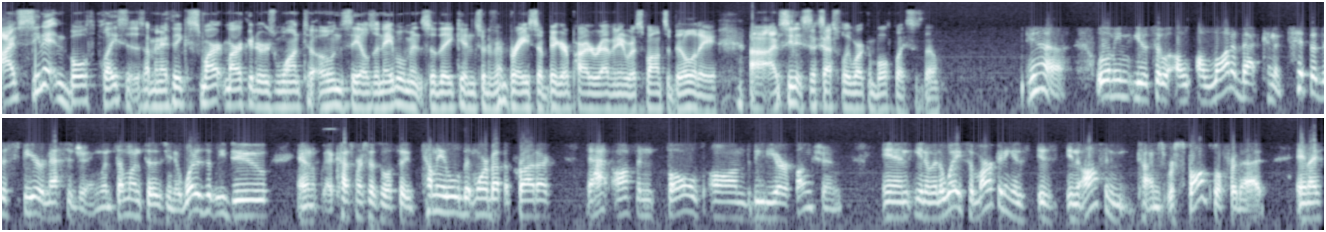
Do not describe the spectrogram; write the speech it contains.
I've seen it in both places. I mean, I think smart marketers want to own sales enablement so they can sort of embrace a bigger part of revenue responsibility. Uh, I've seen it successfully work in both places, though. Yeah. Well, I mean, you know, so a, a lot of that kind of tip of the spear messaging, when someone says, you know, what is it we do, and a customer says, well, say, tell me a little bit more about the product, that often falls on the BDR function. And, you know, in a way, so marketing is, is in oftentimes responsible for that. And I,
